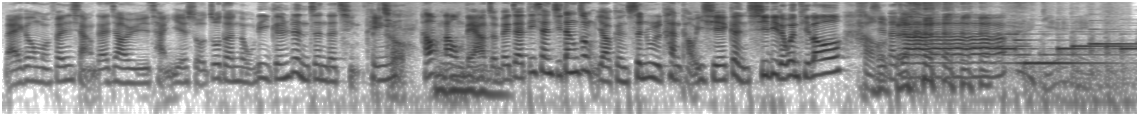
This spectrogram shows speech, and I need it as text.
来跟我们分享在教育产业所做的努力跟认真的倾听。好，那我们等下准备在第三集当中要更深入的探讨一些更犀利的问题喽。谢谢大家。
